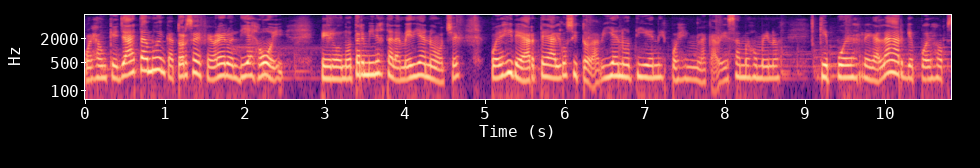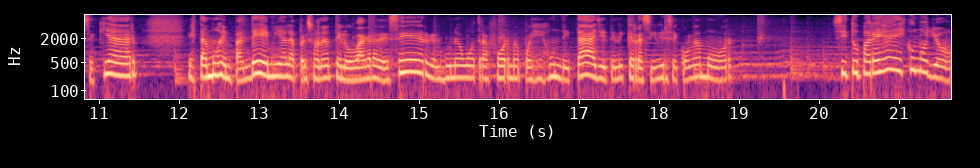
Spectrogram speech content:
Pues aunque ya estamos en 14 de febrero, el día es hoy, pero no termina hasta la medianoche, puedes idearte algo si todavía no tienes pues en la cabeza más o menos qué puedes regalar, qué puedes obsequiar. Estamos en pandemia, la persona te lo va a agradecer, de alguna u otra forma pues es un detalle, tiene que recibirse con amor. Si tu pareja es como yo,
